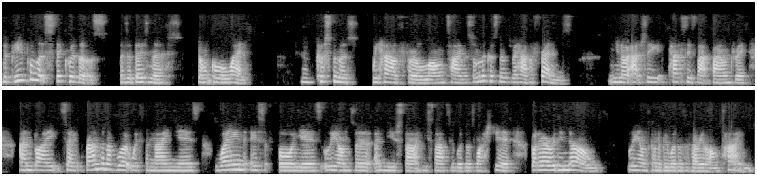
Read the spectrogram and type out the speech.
the people that stick with us as a business don't go away. Mm. Customers we have for a long time, and some of the customers we have are friends. You know, it actually passes that boundary. And by say Brandon, I've worked with for nine years. Wayne is four years. Leon's a, a new start. He started with us last year, but I already know Leon's going to be with us a very long time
